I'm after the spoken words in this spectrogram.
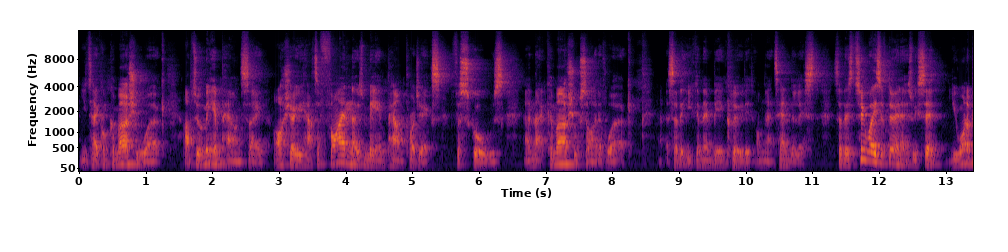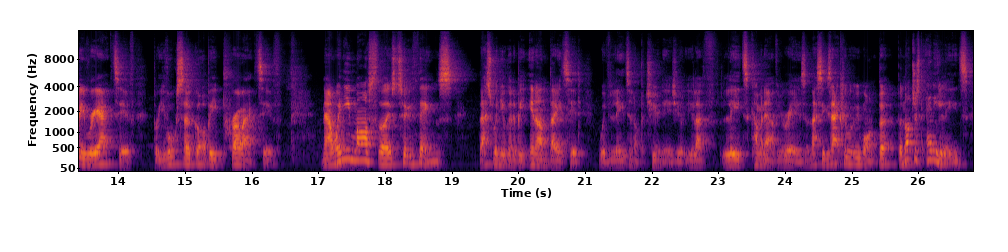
you take on commercial work up to a million pounds, say, I'll show you how to find those million pound projects for schools and that commercial side of work uh, so that you can then be included on that tender list. So there's two ways of doing it. As we said, you want to be reactive, but you've also got to be proactive. Now, when you master those two things, that's when you're going to be inundated with leads and opportunities. You'll, have leads coming out of your ears, and that's exactly what we want. But but not just any leads.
